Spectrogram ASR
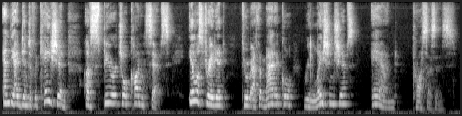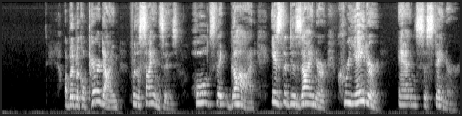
and the identification of spiritual concepts illustrated through mathematical relationships and processes. A biblical paradigm for the sciences holds that God is the designer, creator, and sustainer.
